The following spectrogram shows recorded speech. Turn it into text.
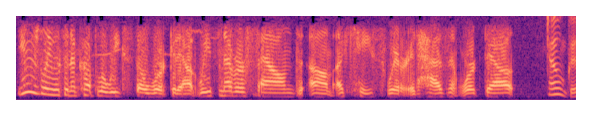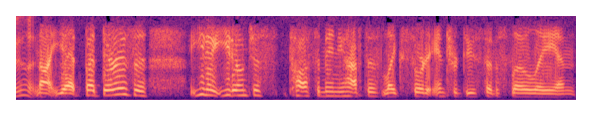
usually within a couple of weeks they'll work it out. We've never found um, a case where it hasn't worked out. Oh, good. Not yet, but there is a, you know, you don't just toss them in. You have to like sort of introduce them slowly. And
